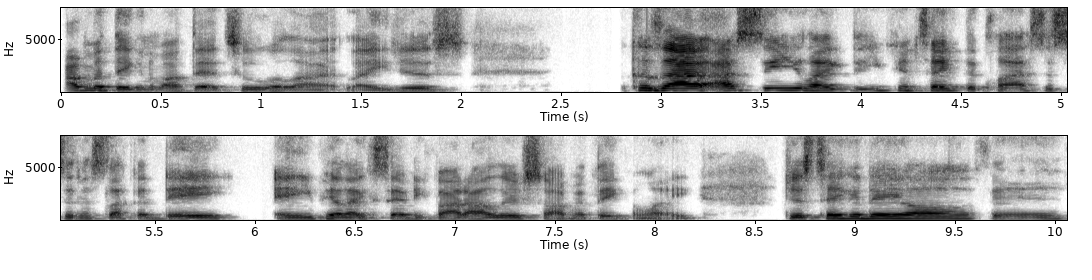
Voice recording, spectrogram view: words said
I've been thinking about that too a lot, like just because I I see like you can take the classes and it's like a day and you pay like seventy five dollars. So I've been thinking like just take a day off and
